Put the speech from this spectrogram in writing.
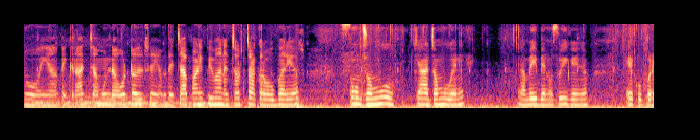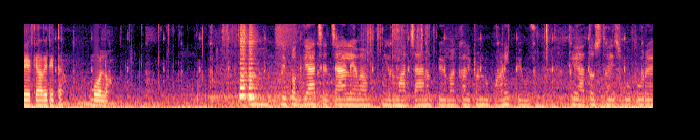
જો અહીંયા કંઈક રાજ ચામુંડા હોટલ છે, અહીંયા બધા ચા પાણી પીવા ને ચર્ચા કરવા ઊભા રહ્યા છે. શું જમવું? ક્યાં જમવું એની? આ બે બહેનો સૂઈ ગઈ છે. એક ઉપર એક આવી રીતે. બોલો. દીપક ગયા છે ચા લેવા. મેં કીધું મારે ચા નથી પીવી મારે ખાલી ઠંડુ પાણી જ પીવું છું. એટલી આતસ થાય છે બપોરે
